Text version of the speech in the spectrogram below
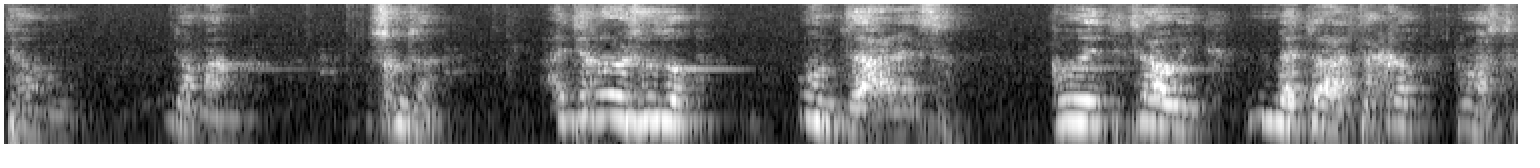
Ciao, Gianmarco, scusa, hai già conosciuto Gonzales, come ti trovi in mezzo all'attacco nostro?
